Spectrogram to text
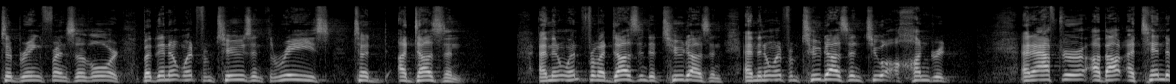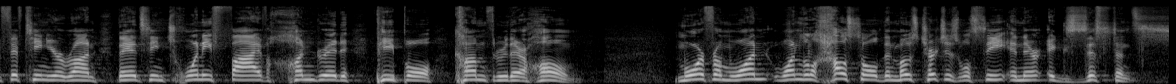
to bring friends to the Lord. But then it went from twos and threes to a dozen. And then it went from a dozen to two dozen. And then it went from two dozen to a hundred. And after about a 10 to 15 year run, they had seen 2,500 people come through their home more from one, one little household than most churches will see in their existence.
